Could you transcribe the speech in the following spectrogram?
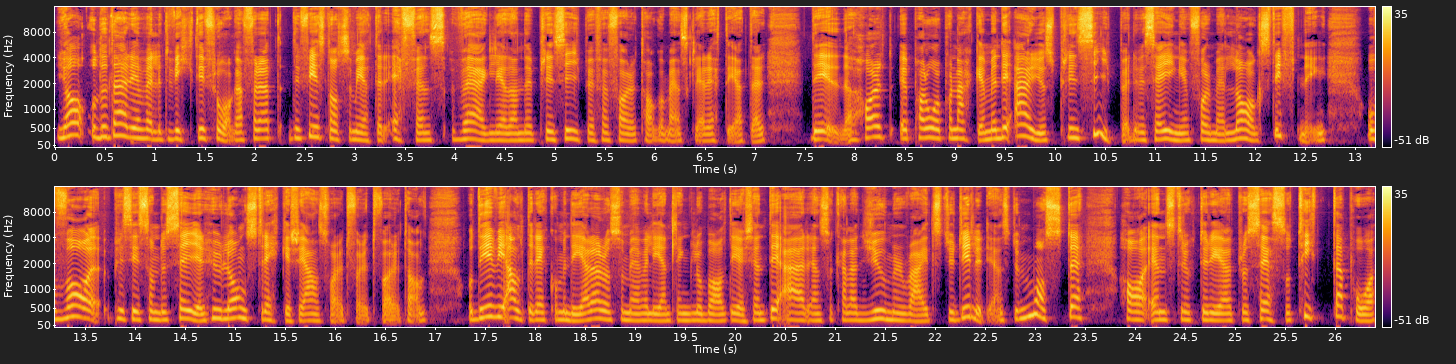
Ja, och det där är en väldigt viktig fråga för att det finns något som heter FNs vägledande principer för företag och mänskliga rättigheter. Det har ett, ett, par år på nacken men det är just principer, det vill säga ingen formell lagstiftning. Och vad, precis som du säger, hur långt sträcker sig ansvaret för ett företag? Och det vi alltid rekommenderar och som är väl egentligen globalt erkänt det är en så kallad human rights due diligence. Du måste ha en strukturerad process och titta på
